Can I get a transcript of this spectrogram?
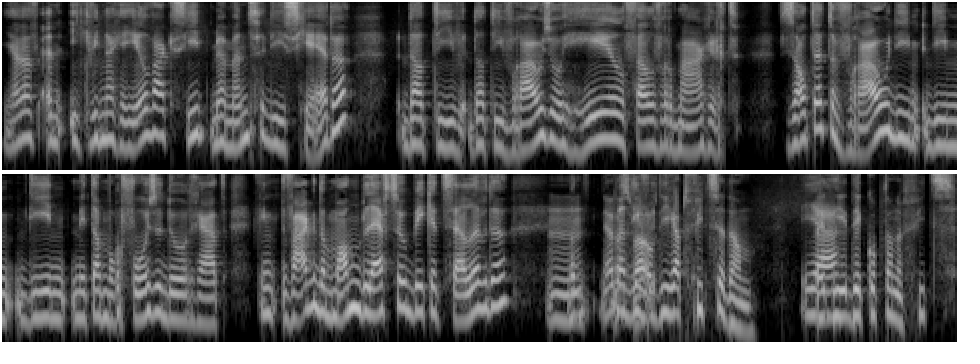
Ja, dat is, en ik vind dat je heel vaak ziet bij mensen die scheiden, dat die, dat die vrouw zo heel fel vermagert. Het is altijd de vrouw die, die, die een metamorfose doorgaat. Ik vind vaak de man blijft zo'n beetje hetzelfde. Maar, Ja, dat maar is die-. Of die gaat fietsen dan. Ja. Die, die koopt dan een fiets.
